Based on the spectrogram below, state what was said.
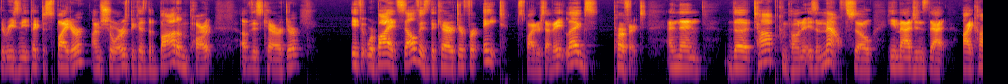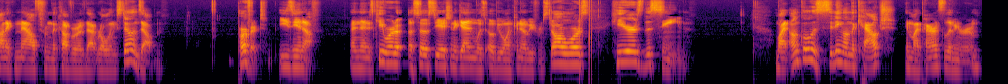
The reason he picked a spider, I'm sure, is because the bottom part of this character, if it were by itself, is the character for eight. Spiders have eight legs. Perfect. And then the top component is a mouth. So he imagines that iconic mouth from the cover of that Rolling Stones album. Perfect. Easy enough. And then his keyword association again was Obi Wan Kenobi from Star Wars. Here's the scene My uncle is sitting on the couch in my parents' living room.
